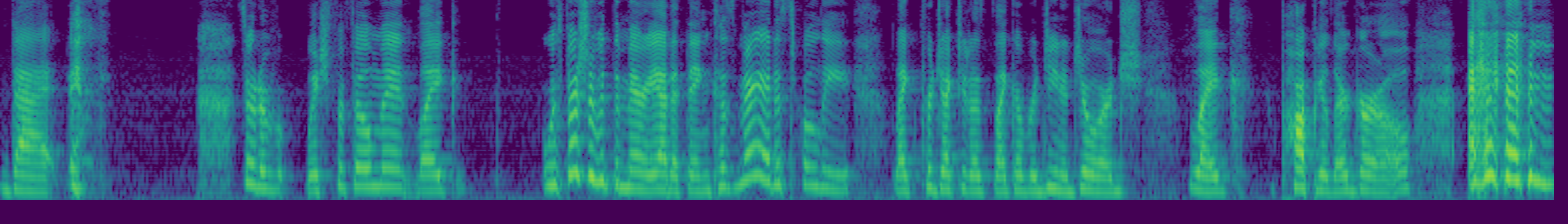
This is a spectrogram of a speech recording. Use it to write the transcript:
that sort of wish fulfillment, like especially with the Marietta thing, because Marietta's totally like projected as like a Regina George, like popular girl, and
